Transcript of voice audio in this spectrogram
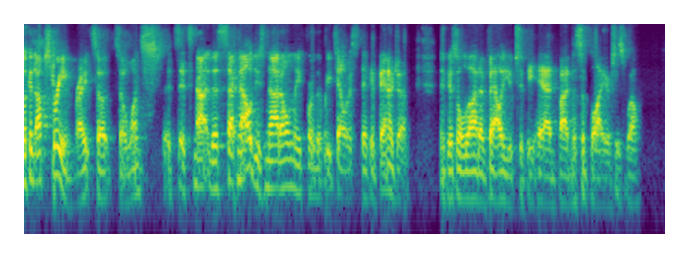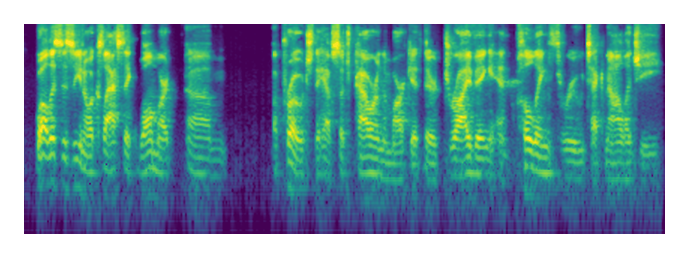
looking upstream, right? So so once it's it's not this technology is not only for the retailers to take advantage of. I think there's a lot of value to be had by the suppliers as well. Well, this is you know a classic Walmart um, approach. They have such power in the market. They're driving and pulling through technology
